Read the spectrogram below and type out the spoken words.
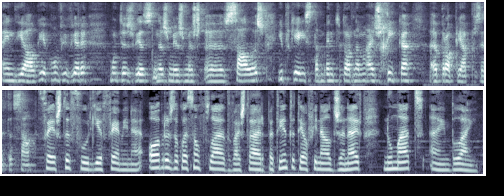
em diálogo e a conviver muitas vezes nas mesmas uh, salas e porque isso também torna mais rica a própria apresentação. Festa Fúria Fémina, obras da coleção FLAD, vai estar patente até ao final de janeiro no MAT em Belém.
